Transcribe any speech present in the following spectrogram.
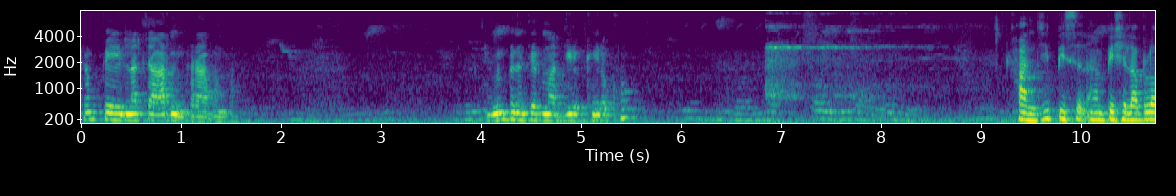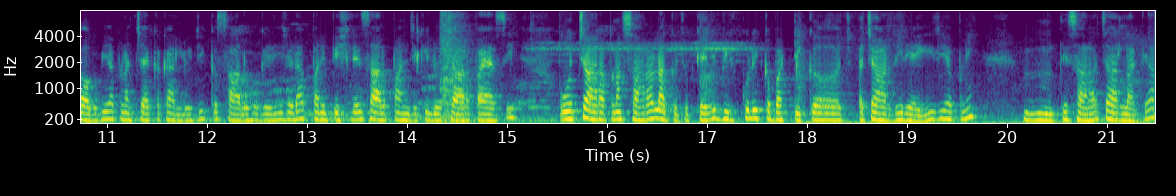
ਕਿਉਂ ਤੇਲ ਨਾਲ ਚਾਰ ਨਹੀਂ ਖਰਾਬ ਹੁੰਦਾ। ਇਹਨੂੰ ਕਿੰਨਾ ਚਿਰ ਮਰਜ਼ੀ ਰੱਖੀ ਰੱਖੋ। ਹਾਂਜੀ ਪਿਛ- ਪਿਛਲਾ ਬਲੌਗ ਵੀ ਆਪਣਾ ਚੈੱਕ ਕਰ ਲਿਓ ਜੀ ਇੱਕ ਸਾਲ ਹੋ ਗਿਆ ਜੀ ਜਿਹੜਾ ਆਪਾਂ ਨੇ ਪਿਛਲੇ ਸਾਲ 5 ਕਿਲੋ ਚਾਰ ਪਾਇਆ ਸੀ ਉਹ ਚਾਰ ਆਪਣਾ ਸਾਰਾ ਲੱਗ ਚੁੱਕਿਆ ਜੀ ਬਿਲਕੁਲ ਇੱਕ ਬੱਟੀ ਕ ਅਚਾਰ ਦੀ ਰਹਿ ਗਈ ਜੀ ਆਪਣੀ। ਤੇ ਸਾਰਾ ਚਾਰ ਲੱਗ ਗਿਆ।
